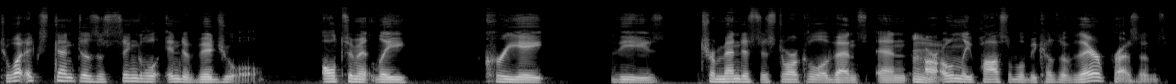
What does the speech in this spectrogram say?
To what extent does a single individual ultimately create these tremendous historical events and Mm. are only possible because of their presence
